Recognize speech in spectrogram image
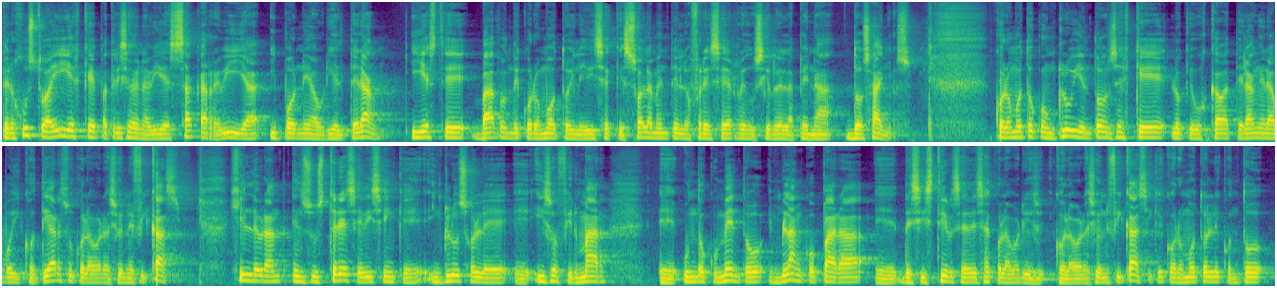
Pero justo ahí es que Patricia Benavides saca a Revilla y pone a Uriel Terán, y este va donde Coromoto y le dice que solamente le ofrece reducirle la pena dos años. Coromoto concluye entonces que lo que buscaba Terán era boicotear su colaboración eficaz. Hildebrand en sus 13 dicen que incluso le eh, hizo firmar eh, un documento en blanco para eh, desistirse de esa colaboración eficaz y que Coromoto le contó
